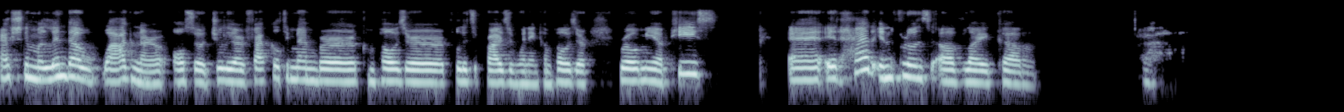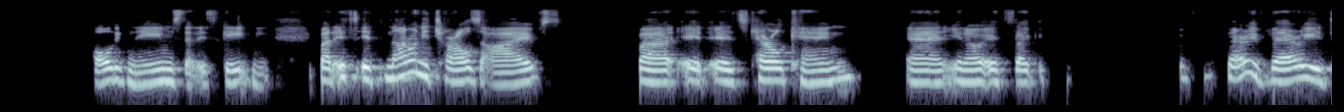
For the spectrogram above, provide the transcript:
Actually, Melinda Wagner, also a Juilliard faculty member, composer, Pulitzer Prize winning composer, wrote me a piece. And it had influence of like um, all these names that escape me. But it's it not only Charles Ives, but it, it's Carole King. And you know, it's like very varied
